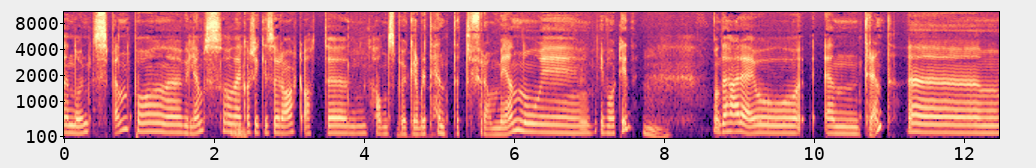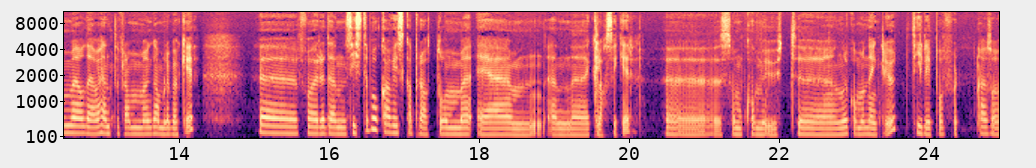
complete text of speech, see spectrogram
enormt spenn på uh, Williams, og det er mm. kanskje ikke så rart at hans bøker har blitt hentet fram igjen nå i, i vår tid. Mm. Og det her er jo en trend med det å hente fram gamle bøker. For den siste boka vi skal prate om, er en klassiker uh, som kom ut uh, Når kom den egentlig ut? Tidlig på 40, altså,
